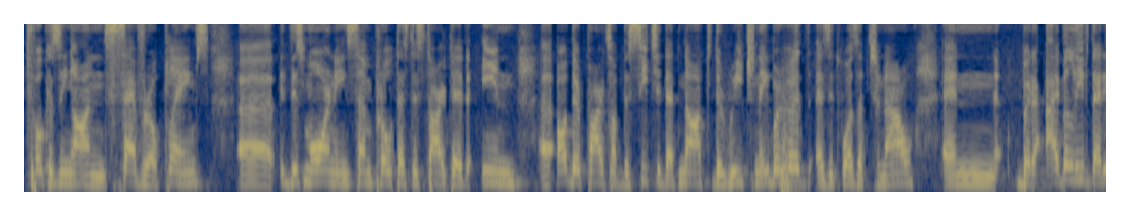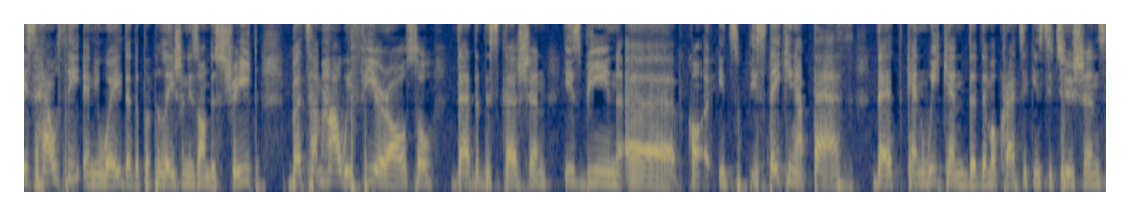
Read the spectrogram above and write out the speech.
focusing on several claims. Uh, this morning, some protests started in uh, other parts of the city that not the rich neighborhood as it was up to now. And but I believe that is healthy anyway that the population is on the street. But somehow we fear also that the discussion is being uh, it's, it's taking a path that can weaken the democratic institutions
